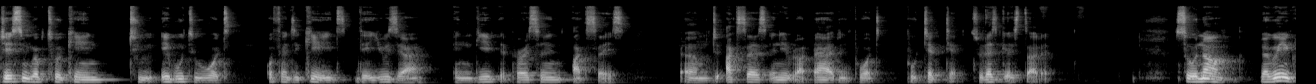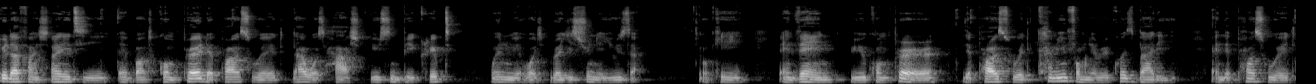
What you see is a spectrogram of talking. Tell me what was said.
JSON Web Token to able to what authenticate the user and give the person access um, to access any that has protected. So let's get started. So now we are going to create that functionality about compare the password that was hashed using Bcrypt when we are registering the user. Okay, and then we will compare the password coming from the request body and the password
